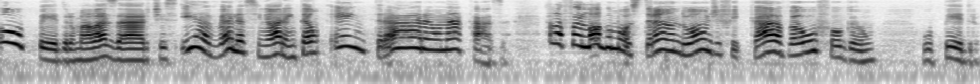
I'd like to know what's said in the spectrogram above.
O Pedro Malazartes e a velha senhora então entraram na casa. Ela foi logo mostrando onde ficava o fogão. O Pedro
